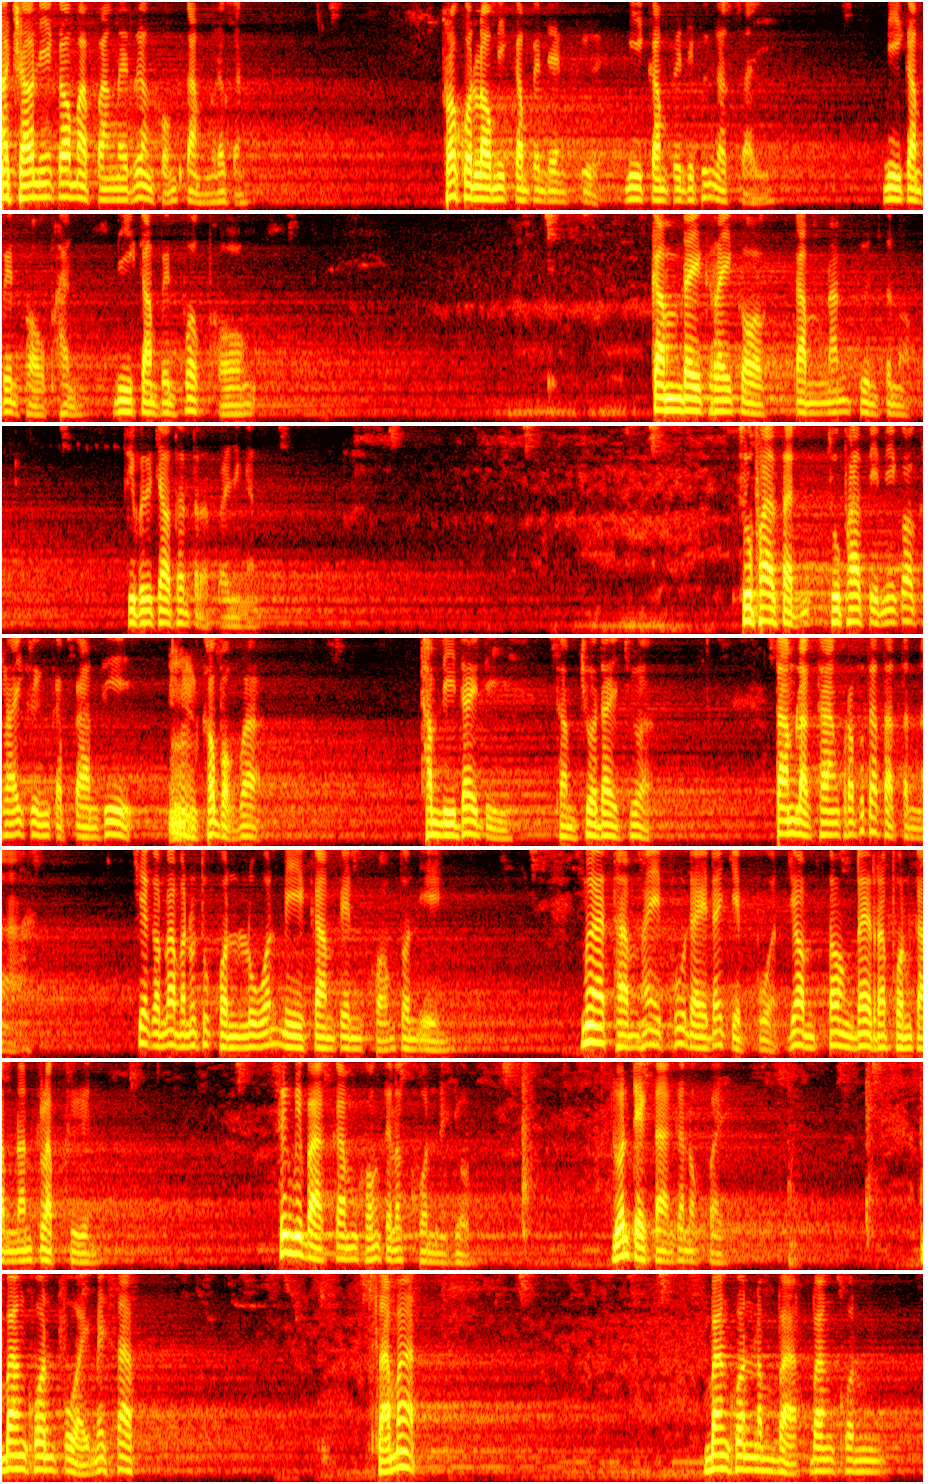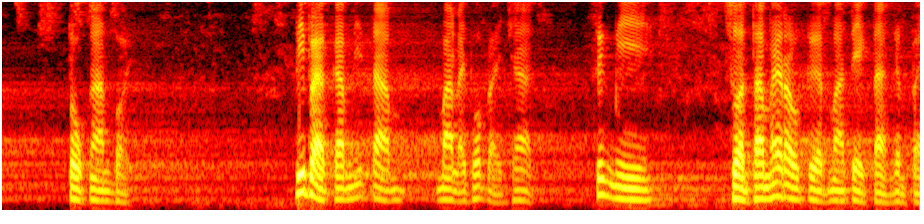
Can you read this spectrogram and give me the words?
อาเช้านี้ก็มาฟังในเรื่องของกรรมแล้วกัน เพราะคนเรามีกรรมเป็นแดนเกิด มีกรรมเป็นที่พึ่งอาศัย มีกรรมเป็นเผ่าพันธุ์ มีกรรมเป็นพวกพ้อง กรรมใดใครก่อกรรมนั้นคืนสนองที่พระเจ้าท่านตรัสไปอย่างนั้น สุภาษิตสุภาษิตนี้ก็คล้ายคลึงกับการที่ เขาบอกว่าทำดีได้ดีทำชั่วได้ชั่ว ตามหลักทางพระพุทธศาสนา เชื่อกันว่ามนุษย์ทุกคนล้วนมีกรรมเป็นของตนเอง เมื่อทำให้ผู้ใดได้เจ็บปวด ย่อมต้องได้รับผลกรรมนั้นกลับคืน ซึ่งวิบากกรรมของแต่ละคนเนี่ยโยมล้วนแตกต่างกันออกไป บางคนป่วยไม่ทราบ สามารถ บางคนลำบากบางคนตกงานบ่อย วิบากกรรมนี้ตามมาหลายภพหลายชาติ ซึ่งมีส่วนทำให้เราเกิดมาแตกต่างกันไป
